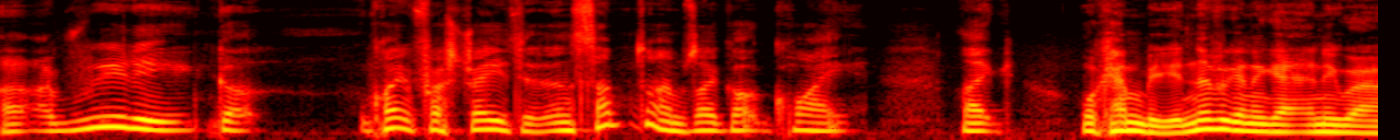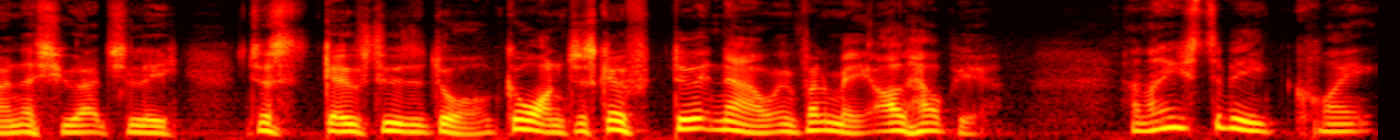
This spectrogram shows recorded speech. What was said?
I, I really got quite frustrated, and sometimes I got quite like, well, Kemba, you're never going to get anywhere unless you actually just go through the door. Go on, just go do it now in front of me. I'll help you. And I used to be quite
